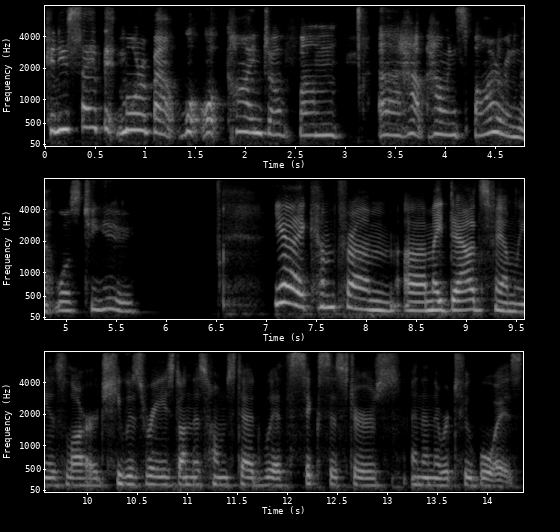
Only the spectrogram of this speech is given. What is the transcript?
Can you say a bit more about what what kind of um, uh, how how inspiring that was to you? Yeah, I come from uh, my dad's family is large. He was raised on this homestead with six sisters, and then there were two boys.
